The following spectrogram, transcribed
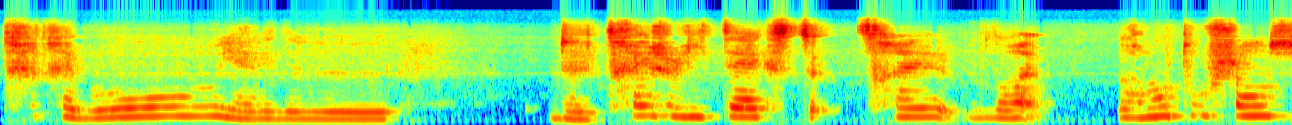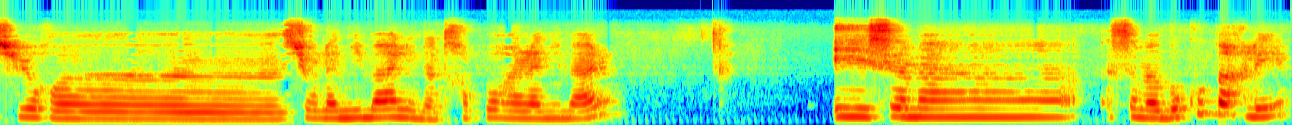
très très beau. Il y avait de, de très jolis textes, très vraiment touchant sur, euh, sur l'animal et notre rapport à l'animal. Et ça m'a, beaucoup parlé.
